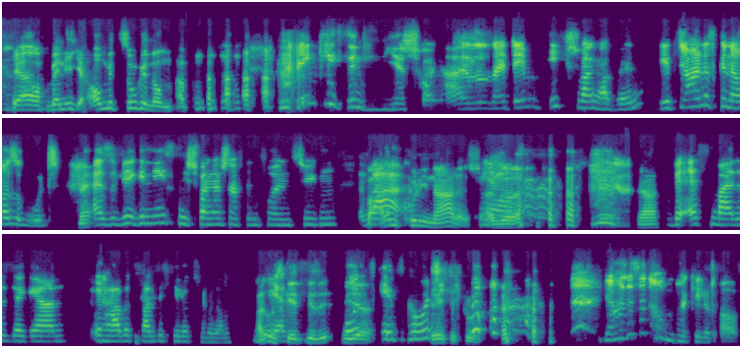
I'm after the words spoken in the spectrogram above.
ja, auch wenn ich auch mit zugenommen habe. Eigentlich sind wir schwanger. Also seitdem ich schwanger bin, geht's Johannes genauso gut. Nee. Also wir genießen die Schwangerschaft in vollen Zügen. Vor allem kulinarisch. Ja. Also, wir essen beide sehr gern und habe 20 Kilo zugenommen. also uns geht wir, sind- wir Uns geht's gut. richtig gut. Johannes hat auch ein paar Kilo drauf.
